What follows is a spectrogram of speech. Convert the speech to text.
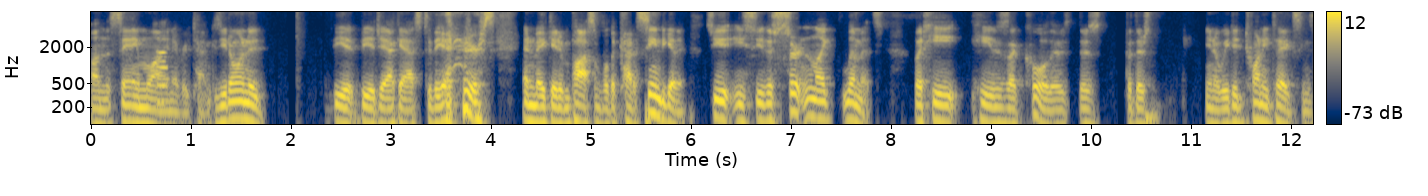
on the same line every time because you don't want to be a, be a jackass to the editors and make it impossible to cut a scene together. So you, you see, there's certain like limits, but he he was like, cool. There's there's but there's you know we did 20 takes and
